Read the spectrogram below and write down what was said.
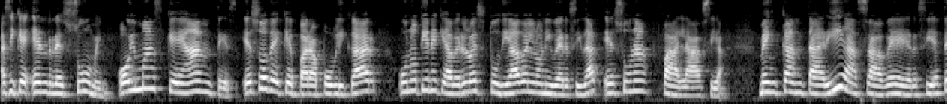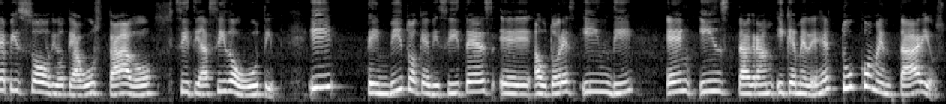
Así que en resumen, hoy más que antes, eso de que para publicar uno tiene que haberlo estudiado en la universidad es una falacia. Me encantaría saber si este episodio te ha gustado, si te ha sido útil. Y te invito a que visites eh, autores indie en Instagram y que me dejes tus comentarios.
